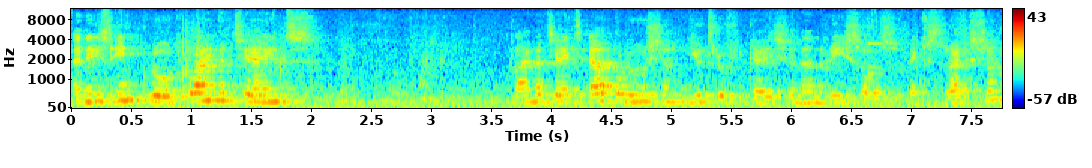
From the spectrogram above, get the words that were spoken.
And these include climate change, climate change, air pollution, eutrophication and resource extraction.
